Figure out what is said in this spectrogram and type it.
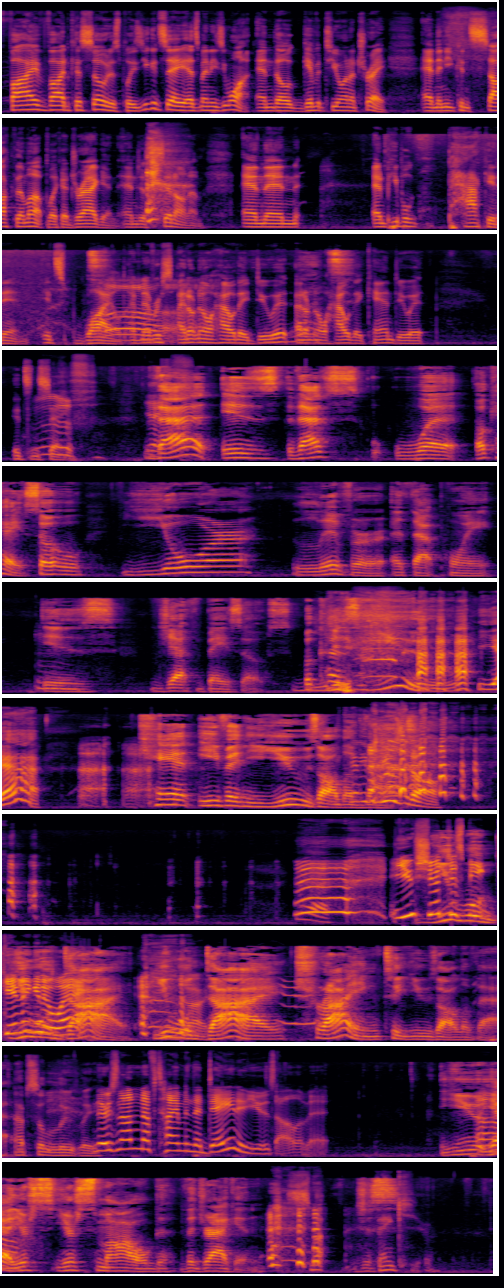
Five vodka sodas, please. You could say as many as you want, and they'll give it to you on a tray. And then you can stock them up like a dragon and just sit on them. And then, and people pack it in. It's wild. I've never, I don't know how they do it. I don't know how they can do it. It's insane. Oof. Yikes. That is that's what okay, so your liver at that point Mm. is Jeff Bezos. Because you yeah. can't even use all of Can't even that. use it all. You should You just will- be giving it away. Die. You will Die. die trying to use all of that. Absolutely. There's not enough time in the day to use all of it. You Oh. yeah, um, you're s- you're Smaug the dragon. Sma- Just Thank you.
